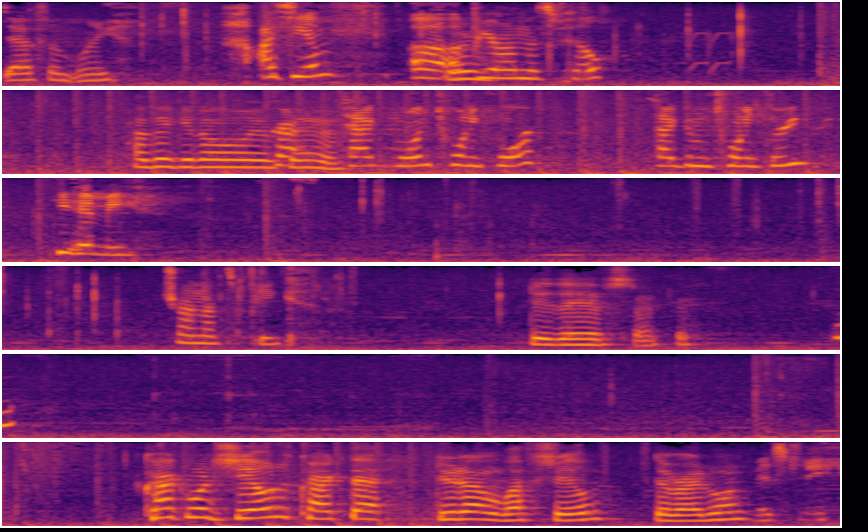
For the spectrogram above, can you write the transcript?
Definitely. I see him. Uh, up here on this hill. How'd they get all the way up Crap, there? tagged 124. Tagged him 23. He hit me. Try not to peek. Do they have sniper? Crack one shield. Crack that dude on the left shield. The red one. Missed me.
